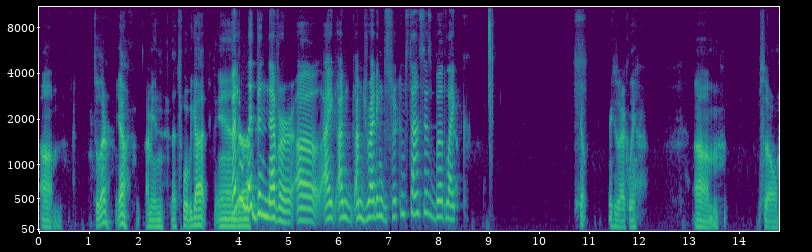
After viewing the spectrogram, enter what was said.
Um, so there, yeah. I mean, that's what we got. And better uh, late than never. Uh, I I'm I'm dreading the circumstances, but like Yep. exactly. Um, so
